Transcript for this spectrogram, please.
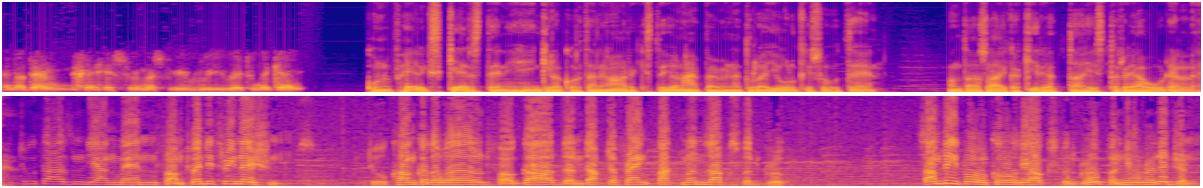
and that then history must be rewritten again. Kun Felix Kerstenin henkilökohtainen arkisto jonain päivänä tulee julkisuuteen, on taas aika kirjoittaa historiaa uudelleen. 2,000 young men from 23 nations to conquer the world for God and Dr. Frank Buckman's Oxford Group. Some people call the Oxford Group a new religion.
